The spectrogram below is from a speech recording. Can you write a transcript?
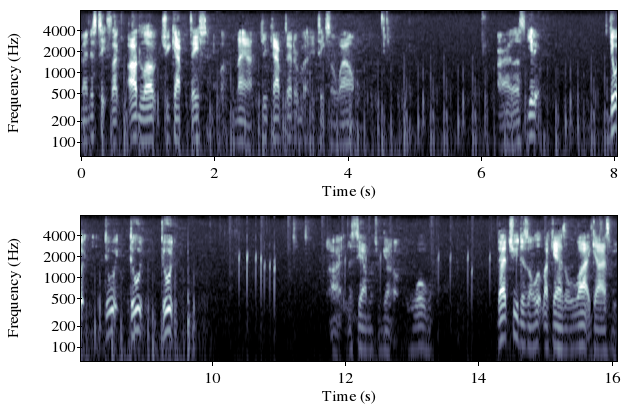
man, this takes like, I'd love tree capitation. but Man, Treecapitator, but it takes a while. Alright, let's get it. Do it, do it, do it, do it. Alright, let's see how much we got. Whoa. That tree doesn't look like it has a lot, guys, but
